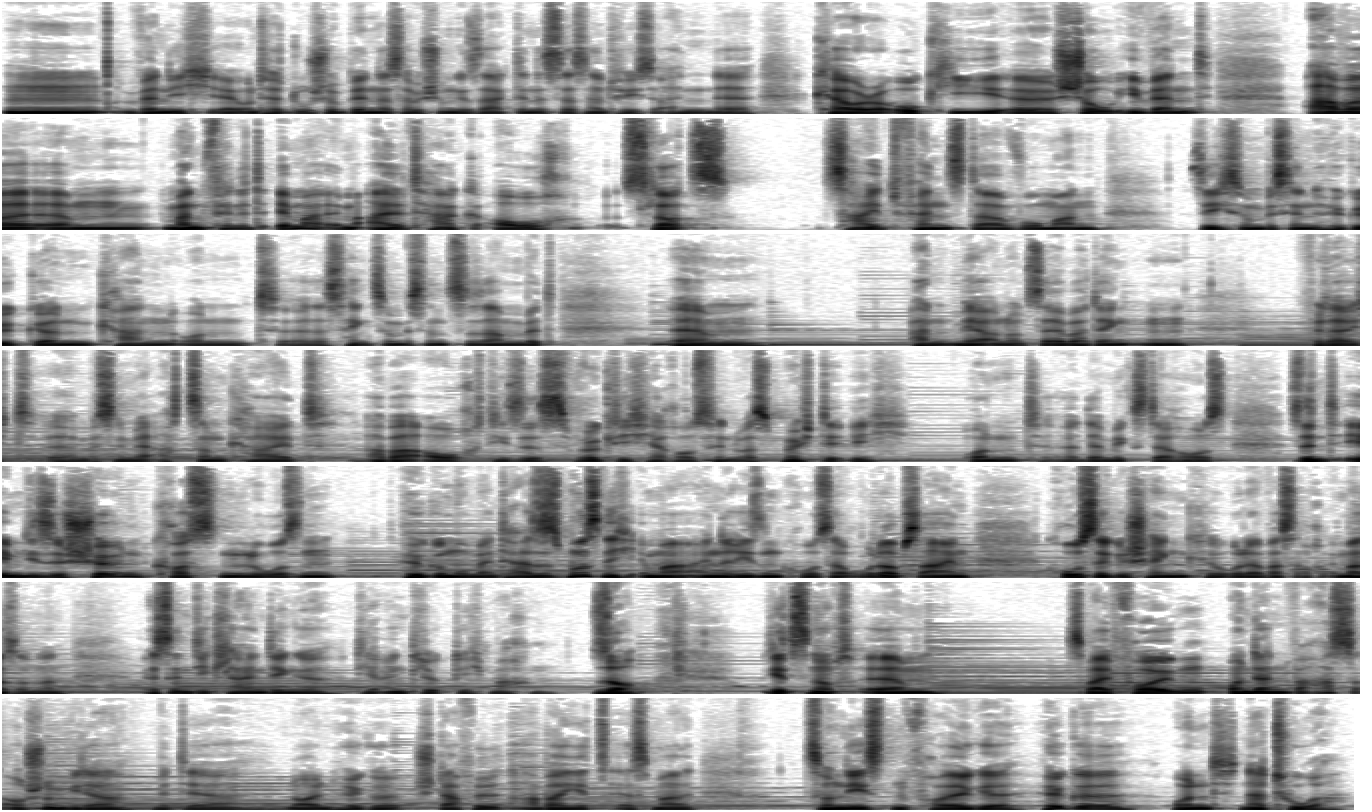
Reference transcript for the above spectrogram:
wenn ich äh, unter Dusche bin, das habe ich schon gesagt, dann ist das natürlich so ein äh, Karaoke-Show-Event. Aber ähm, man findet immer im Alltag auch Slots, Zeitfenster, wo man sich so ein bisschen Hügel gönnen kann. Und äh, das hängt so ein bisschen zusammen mit ähm, an, mehr an uns selber denken, vielleicht äh, ein bisschen mehr Achtsamkeit, aber auch dieses wirklich herausfinden, was möchte ich und äh, der Mix daraus sind eben diese schönen kostenlosen Hügelmomente. Also es muss nicht immer ein riesengroßer Urlaub sein, große Geschenke oder was auch immer, sondern es sind die kleinen Dinge, die einen glücklich machen. So, jetzt noch ähm, zwei Folgen und dann war es auch schon wieder mit der neuen Hügge-Staffel. Aber jetzt erstmal zur nächsten Folge Hügge und Natur.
